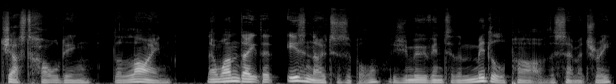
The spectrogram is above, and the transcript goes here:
just holding the line. Now, one date that is noticeable as you move into the middle part of the cemetery,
